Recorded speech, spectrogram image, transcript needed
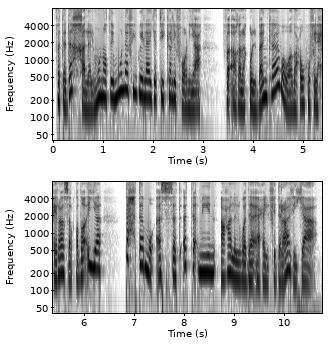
فتدخل المنظمون في ولاية كاليفورنيا فأغلقوا البنك ووضعوه في الحراسة القضائية تحت مؤسسة التأمين على الودائع الفيدرالية.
